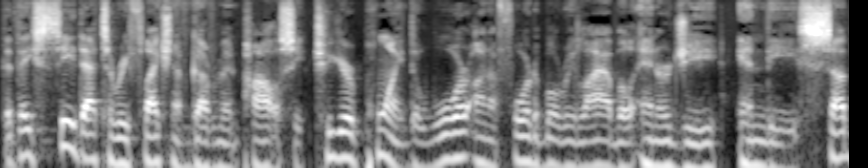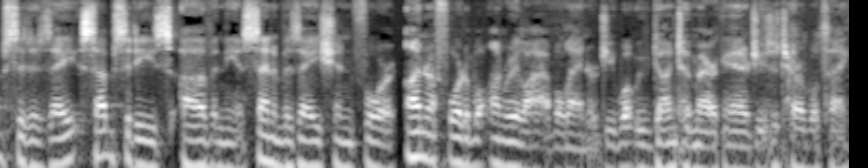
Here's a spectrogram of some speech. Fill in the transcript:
that they see that's a reflection of government policy. To your point, the war on affordable, reliable energy and the subsidies of and the incentivization for unaffordable, unreliable energy, what we've done to American energy is a terrible thing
